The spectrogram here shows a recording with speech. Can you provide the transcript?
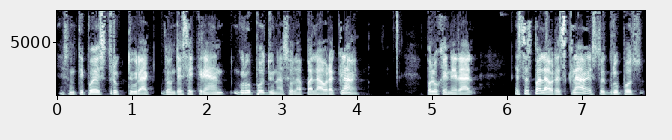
Es un tipo de estructura donde se crean grupos de una sola palabra clave. Por lo general, estas palabras clave, estos grupos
